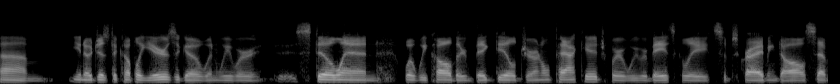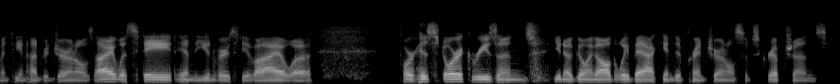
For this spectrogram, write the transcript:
um, you know, just a couple years ago when we were uh, still in what we call their big deal journal package, where we were basically subscribing to all 1,700 journals, Iowa State and the University of Iowa, for historic reasons, you know, going all the way back into print journal subscriptions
